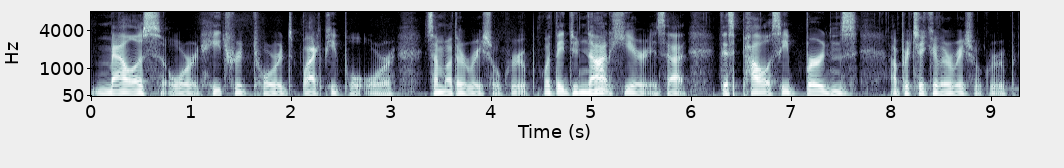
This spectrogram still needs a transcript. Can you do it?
malice or hatred towards black people or some other racial group. What they do not hear is that this policy burdens a particular racial group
